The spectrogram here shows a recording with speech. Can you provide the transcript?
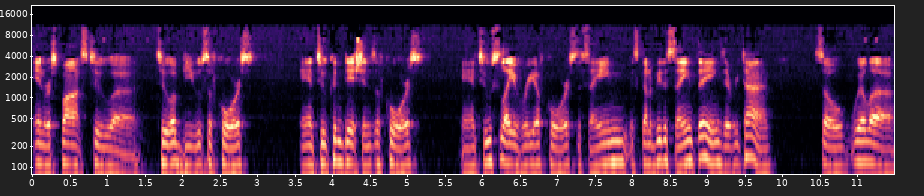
in response to uh, to abuse, of course, and to conditions, of course, and to slavery, of course. The same. It's going to be the same things every time. So we'll uh,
